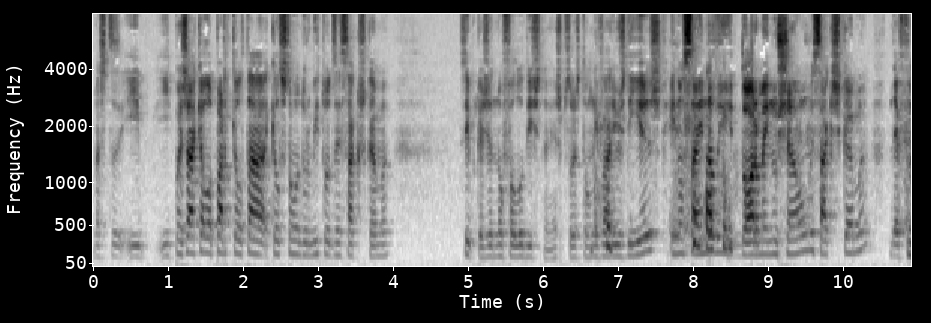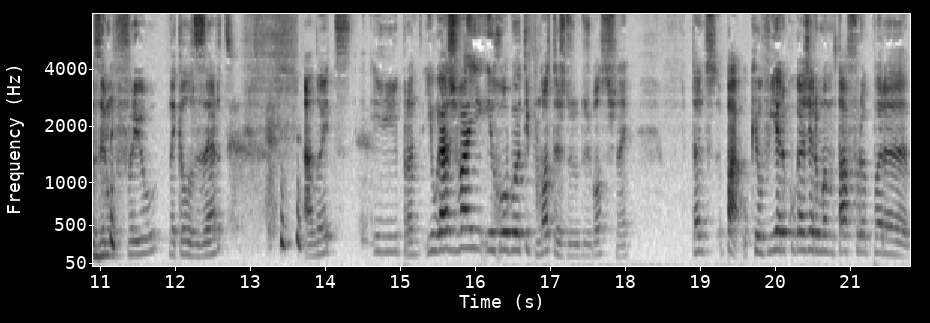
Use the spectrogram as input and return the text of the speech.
Mas te, e, e depois já aquela parte que, ele tá, que eles estão a dormir todos em sacos de cama. Sim, porque a gente não falou disto, não é? As pessoas estão ali vários dias e não saem dali, dormem no chão em sacos de cama. Deve fazer um frio naquele deserto à noite e pronto. E o gajo vai e rouba tipo notas do, dos bolsos, né? Portanto, pá, o que eu vi era que o gajo era uma metáfora para,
